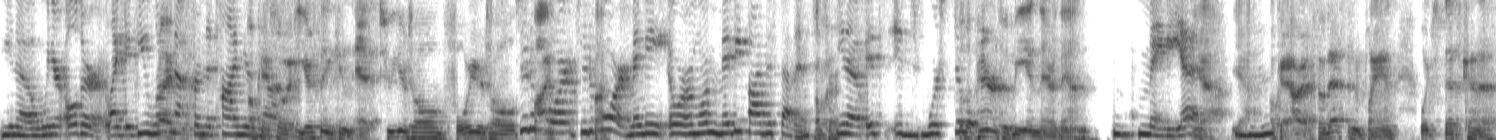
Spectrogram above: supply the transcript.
you know, when you're older. Like if you learn Right. that from the time you're Okay, young. so you're thinking at two years old, four years old, two to five- four, two to five- four, maybe or more, maybe five to seven. Okay. You know, it's it. We're still So the parents would be in there then. maybe yes. Yeah, yeah. Mhm. Okay, all right. So that's in the plan, which that's kind of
